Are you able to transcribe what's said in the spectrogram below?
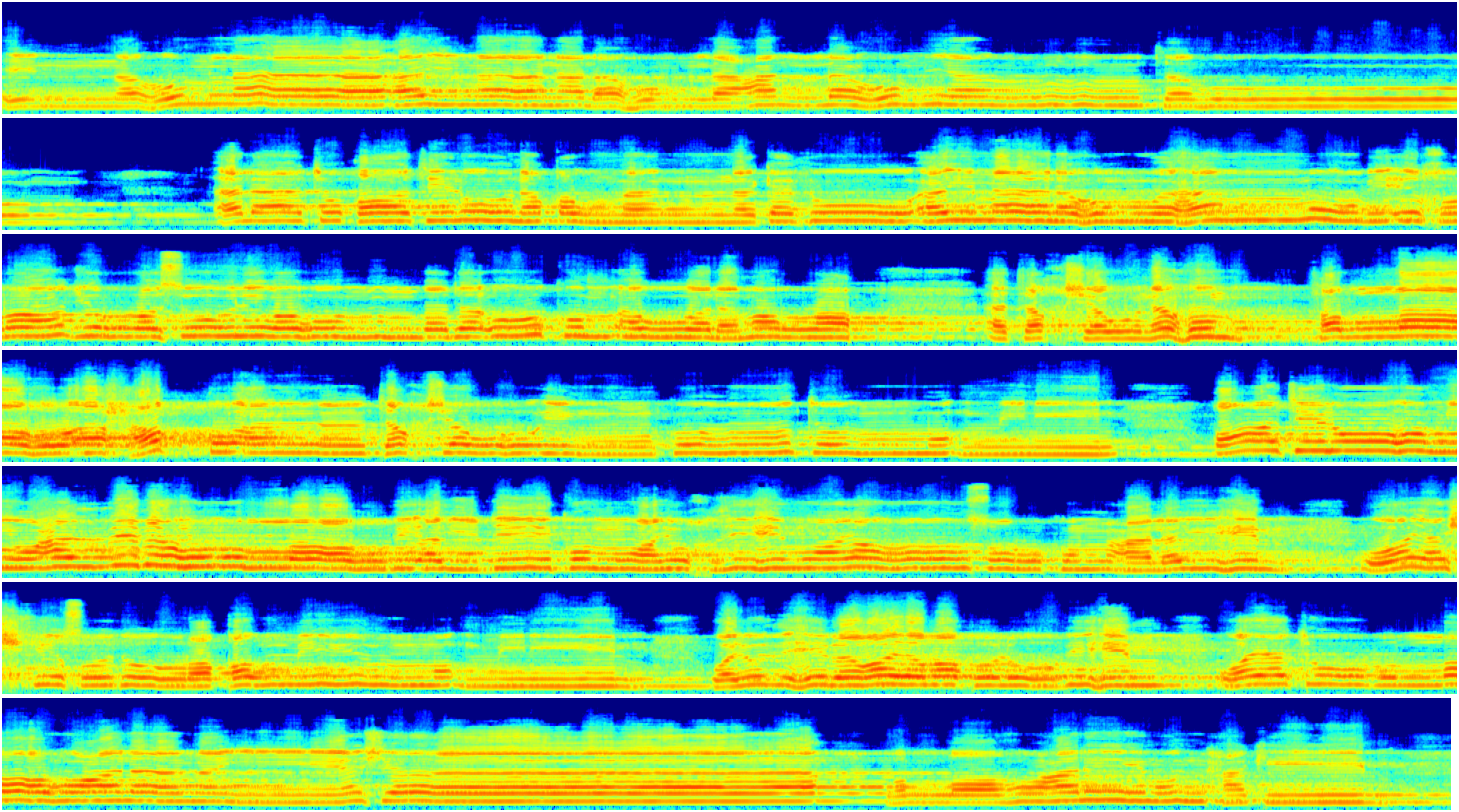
إنهم لا أيمان لهم لعلهم ينتهون. ألا تقاتلون قوما نكثوا أيمانهم وهموا بإخراج الرسول وهم بدؤوكم أول مرة أتخشونهم؟ فالله أحق أن تخشوه إن كنتم مؤمنين. قاتلوهم يعذبهم الله بأيديكم ويخزهم وينصركم عليهم ويشف صدور قوم مؤمنين ويذهب غيظ قلوبهم ويتوب الله على من يشاء. والله عليم حكيم.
